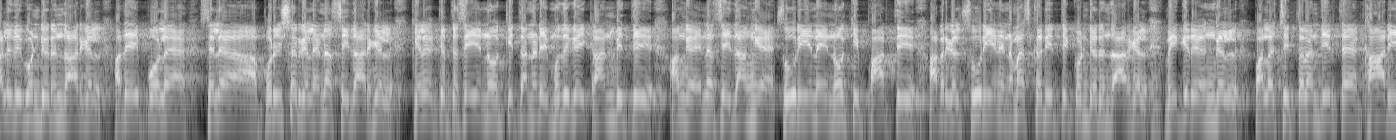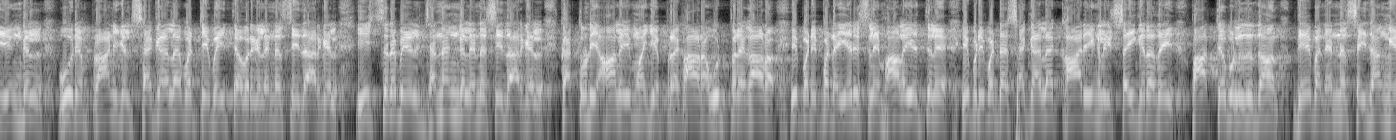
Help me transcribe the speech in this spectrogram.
அழுது கொண்டிருந்தார்கள். அதே போல சில புருஷர்கள் என்ன செய்தார்கள்? கிழக்கு திசையை நோக்கி தன்னுடைய முதுகை காண்பித்து அங்க என்ன செய்தாங்க? சூரியனை நோக்கி பார்த்து அவர்கள் சூரியனை நமஸ்கரித்துக் கொண்டிருந்தார்கள். விக்கிரகங்கள் பல சித்திரம் தீர்த்த காரியங்கள் ஊரின் பிராணிகள் சகலவற்றை வைத்து அவர்கள் என்ன செய்தார்கள்? இஸ்ரவேல் ஜனங்கள் என்ன செய்தார்கள்? கத்துடைய ஆலயமாகிய பிரகாரம் உட்பிரகாரம் இப்படிப்பட்ட எருசலேம் ஆலயத்திலே இப்படிப்பட்ட சகல காரியங்களை செய்கிறதை பார்த்த பொழுதுதான் தேவன் என்ன செய்தாங்க?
